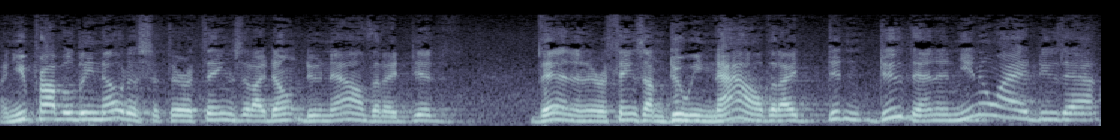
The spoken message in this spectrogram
And you probably notice that there are things that I don't do now that I did then, and there are things I'm doing now that I didn't do then. And you know why I do that?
